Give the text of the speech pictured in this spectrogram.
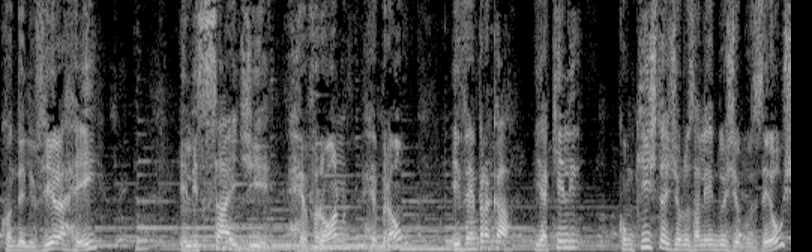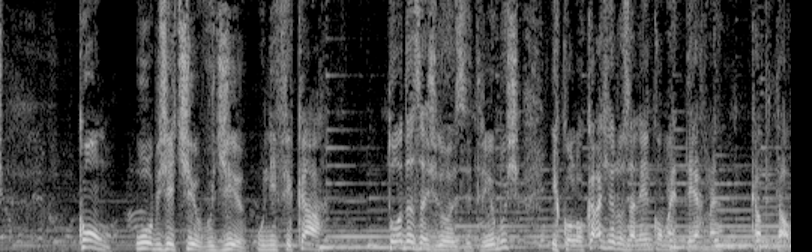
quando ele vira rei, ele sai de Hebron, Hebrão e vem para cá. E aqui ele conquista Jerusalém dos Jebuseus com o objetivo de unificar todas as doze tribos e colocar Jerusalém como a eterna capital.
